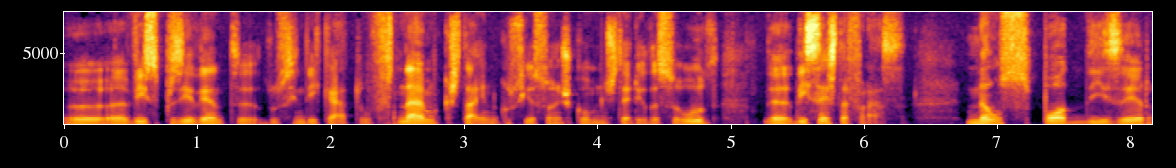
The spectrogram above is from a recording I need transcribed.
a vice-presidente do sindicato FNAM, que está em negociações com o Ministério da Saúde, disse esta frase: Não se pode dizer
